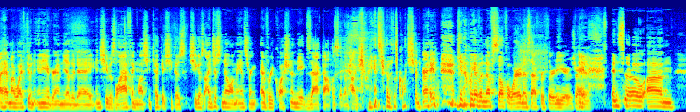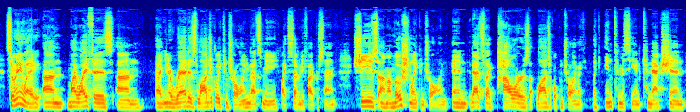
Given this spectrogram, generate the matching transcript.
I had my wife do an Enneagram the other day and she was laughing while she took it. She goes, she goes, I just know I'm answering every question the exact opposite of how you would answer this question, right? You know, we have enough self-awareness after 30 years, right? Yeah. And so, um, so anyway, um, my wife is, um, uh, you know, red is logically controlling. That's me, like 75%. She's um, emotionally controlling. And that's like powers logical controlling, like, like intimacy and connection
